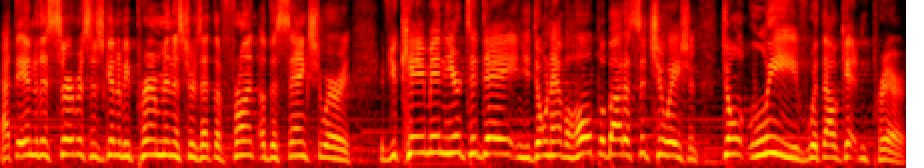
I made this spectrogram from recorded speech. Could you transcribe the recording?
At the end of this service, there's going to be prayer ministers at the front of the sanctuary. If you came in here today and you don't have hope about a situation, don't leave without getting prayer.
